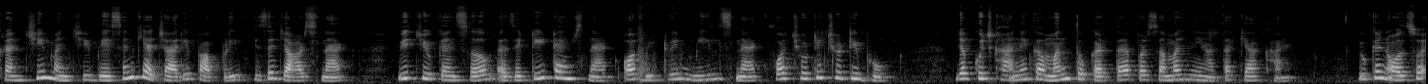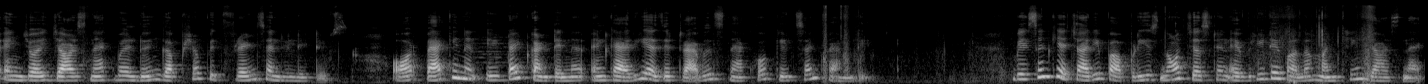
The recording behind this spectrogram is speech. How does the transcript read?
crunchy munchy besan की achari papdi is a jar snack which you can serve as a tea time snack और बिटवीन मील स्नैक फॉर छोटी छोटी भूख। जब कुछ खाने का मन तो करता है, पर समझ नहीं आता क्या खाएँ। You can also enjoy jar snack by doing गपशप with friends and relatives or pack in an airtight container and carry as a travel snack for kids and family. बेसन की अचारी पापड़ी is not just an everyday wala munching jar snack,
